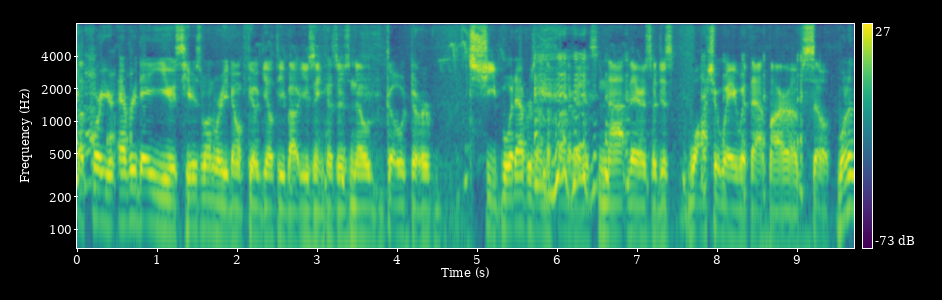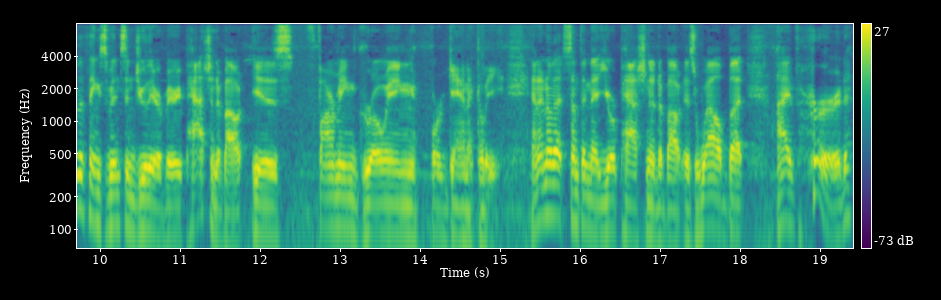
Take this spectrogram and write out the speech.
but for your everyday use, here's one where you don't feel guilty about using because there's no goat or sheep, whatever's on the front of it. It's not there, so just wash away with that bar of soap. One of the things Vince and Julie are very passionate about is farming, growing organically. And I know that's something that you're passionate about as well, but I've heard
